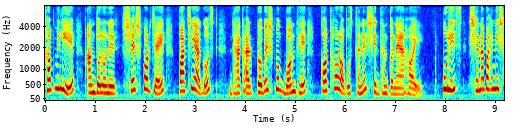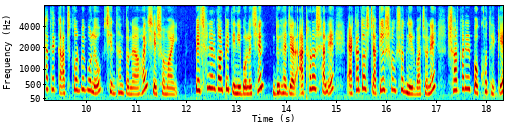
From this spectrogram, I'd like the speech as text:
সব মিলিয়ে আন্দোলনের শেষ পর্যায়ে পাঁচই আগস্ট ঢাকার প্রবেশমুখ বন্ধে কঠোর অবস্থানের সিদ্ধান্ত নেওয়া হয়। পুলিশ সেনাবাহিনীর সাথে কাজ করবে বলেও সিদ্ধান্ত নেওয়া হয় সে সময়। পেছনের গল্পে তিনি বলেছেন, দুই হাজার আঠারো সালে একাদশ জাতীয় সংসদ নির্বাচনে সরকারের পক্ষ থেকে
